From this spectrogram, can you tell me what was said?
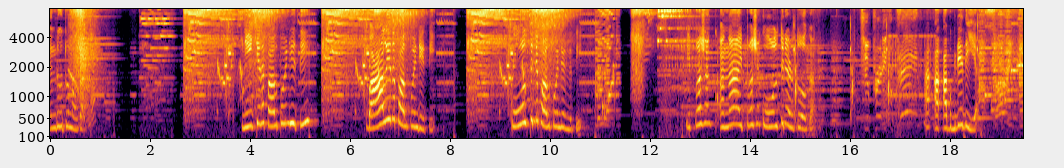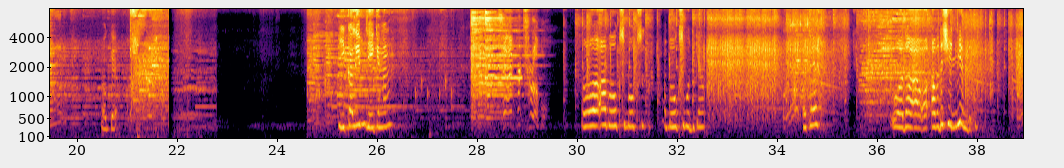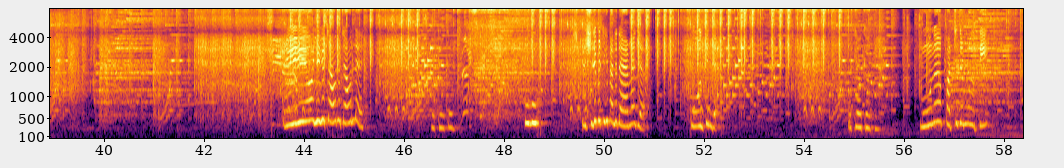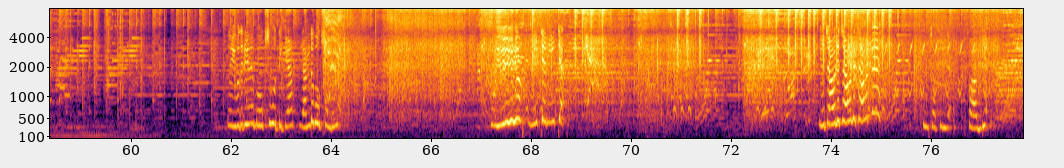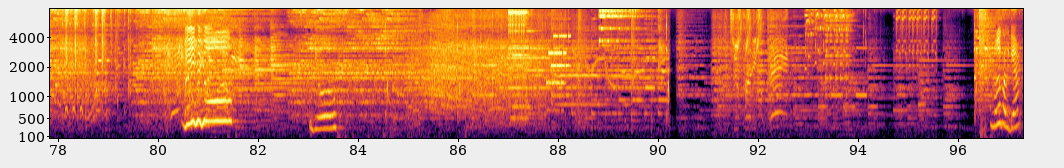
എന്തോ കിട്ടും നോക്കാം. നീറ്റിയുടെ പവർ പോയിന്റ് കിട്ടി. ബാലിയുടെ പവർ പോയിന്റ് കിട്ടി. കോൾസിന്റെ പവർ പോയിന്റ് കിട്ടി. ഇപ്രാവശ്യം എന്നാ ഇപ്രാവശ്യം കോളത്തിന് എടുത്തു നോക്കാം അപ്ഗ്രേഡ് ചെയ്യാം. ഓക്കെ ഈ കളിയും ജയിക്കണം. ഓ ആ ബോക്സ് ബോക്സ് ബോക്സ് പൊട്ടിക്കണം. ഓക്കെ ഓ അതാ അവരുടെ ശല്യമുണ്ട്. ചാവല്ലേ ഓക്കെ ഓക്കെ. സ്പെഷ്യലി പറ്റിക്ക് നല്ല ഡാമേജാ കോൾത്തിന്റെ ഓക്കെ ഓക്കെ ഓക്കെ. മൂന്ന് പച്ച ജമ്മു കിട്ടി. ഇരുപത് രൂപ ബോക്സ് പൊട്ടിക്കാം. രണ്ട് ബോക്സ് ഉണ്ട്. നീറ്റ നീറ്റ. അയ്യോ ചാവല്ലേ ചാവല്ലേ ചാവല്ലേ ഉം, ചത്തില്ല ഭാഗ്യം അയ്യോ അയ്യോ Too pretty for pain. ഒന്നുകൂടെ കളിക്കാം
